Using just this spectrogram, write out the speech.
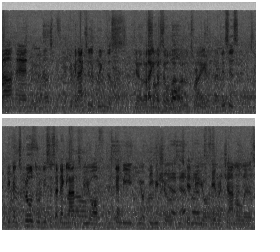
uh, and you can actually bring this Yeah, that's- kind I of involved, really right? Uh, this is you can scroll through. This is at a glance view of this can be your TV shows. This can be your favorite channel list.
